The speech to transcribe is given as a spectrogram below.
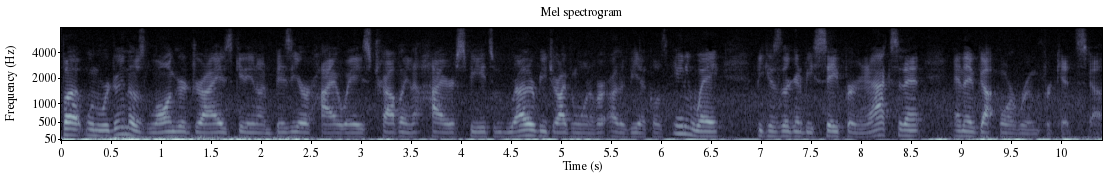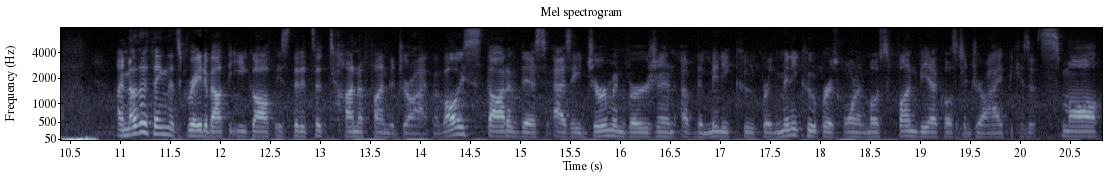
But when we're doing those longer drives, getting on busier highways, traveling at higher speeds, we'd rather be driving one of our other vehicles anyway because they're going to be safer in an accident and they've got more room for kids stuff. Another thing that's great about the e-Golf is that it's a ton of fun to drive. I've always thought of this as a German version of the Mini Cooper. The Mini Cooper is one of the most fun vehicles to drive because it's small,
